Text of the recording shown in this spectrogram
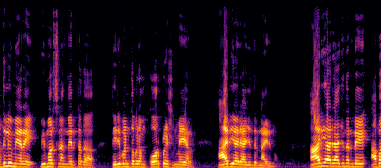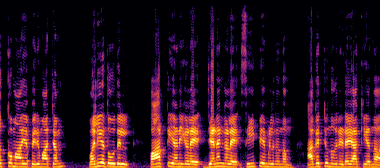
അതിലുമേറെ വിമർശനം നേരിട്ടത് തിരുവനന്തപുരം കോർപ്പറേഷൻ മേയർ ആര്യ രാജേന്ദ്രനായിരുന്നു. ആര്യ രാജേന്ദ്രന്റെ അപക്വമായ പെരുമാറ്റം വലിയ തോതിൽ പാർട്ടി അണികളെ ജനങ്ങളെ സി പി എമ്മിൽ നിന്നും അകറ്റുന്നതിനിടയാക്കിയെന്ന്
